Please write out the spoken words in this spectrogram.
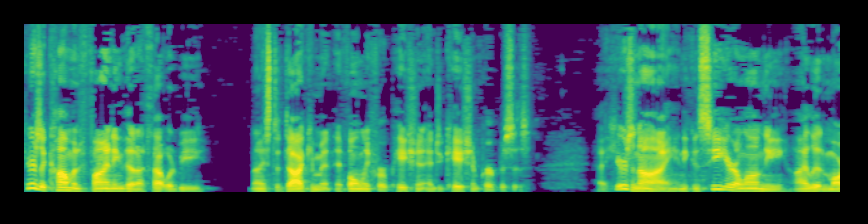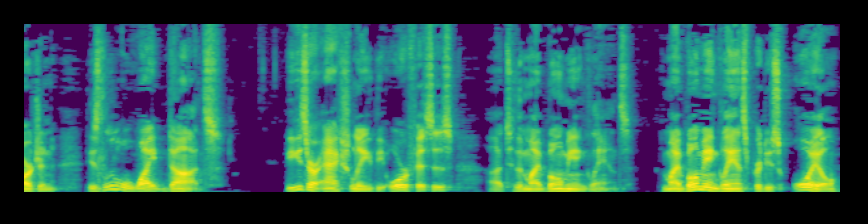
Here's a common finding that I thought would be nice to document, if only for patient education purposes. Uh, here's an eye, and you can see here along the eyelid margin these little white dots. These are actually the orifices uh, to the meibomian glands. The meibomian glands produce oil,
